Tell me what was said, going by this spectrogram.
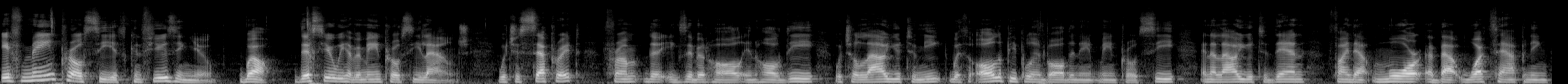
If Mainpro-C is confusing you, well, this year we have a Mainpro-C lounge, which is separate from the exhibit hall in Hall D, which allow you to meet with all the people involved in Mainpro-C and allow you to then find out more about what's happening,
